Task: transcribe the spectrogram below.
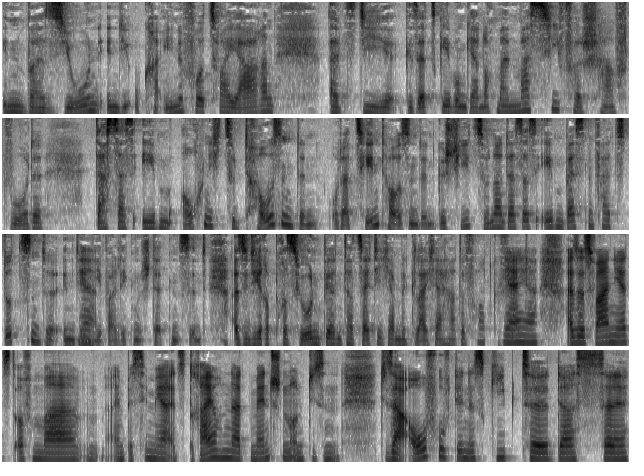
Invasion in die Ukraine vor zwei Jahren, als die Gesetzgebung ja nochmal massiv verschärft wurde, dass das eben auch nicht zu Tausenden oder Zehntausenden geschieht, sondern dass es eben bestenfalls Dutzende in den ja. jeweiligen Städten sind. Also die Repressionen werden tatsächlich ja mit gleicher Härte fortgeführt. Ja, ja. Also es waren jetzt offenbar ein bisschen mehr als 300 Menschen und diesen, dieser Aufruf, den es gibt, äh, dass äh,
